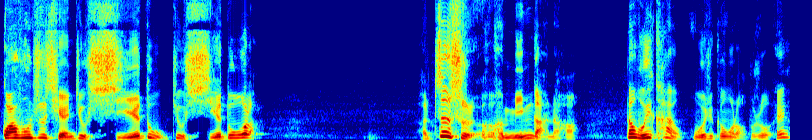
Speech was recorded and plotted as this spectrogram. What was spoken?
刮风之前就斜度就斜多了啊，这是很敏感的哈。那我一看，我就跟我老婆说：“哎，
